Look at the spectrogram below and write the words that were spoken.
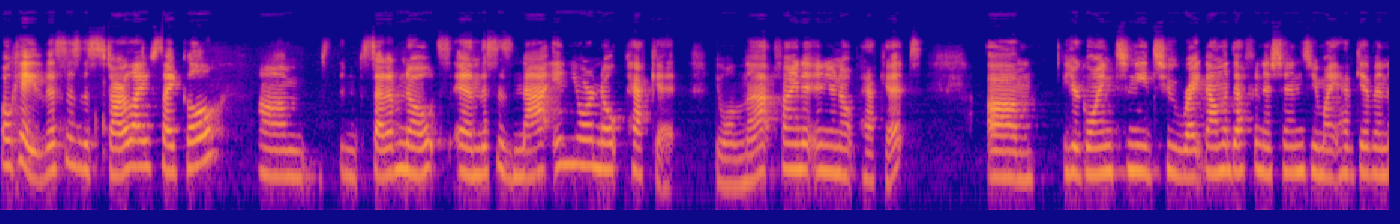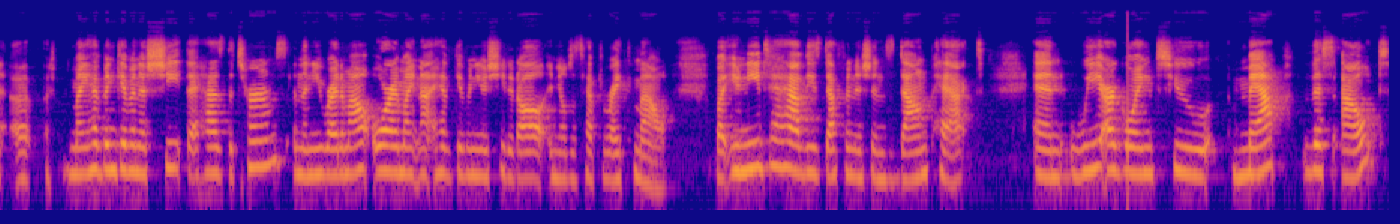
Okay, this is the star life cycle um, set of notes, and this is not in your note packet. You will not find it in your note packet. Um, you're going to need to write down the definitions. You might have given a, might have been given a sheet that has the terms and then you write them out or I might not have given you a sheet at all and you'll just have to write them out. But you need to have these definitions down packed and we are going to map this out.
